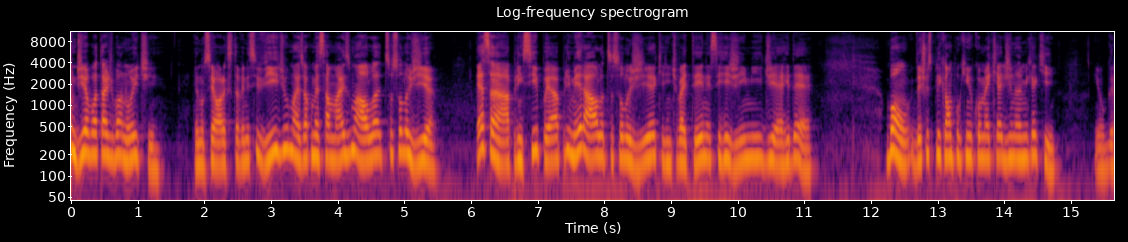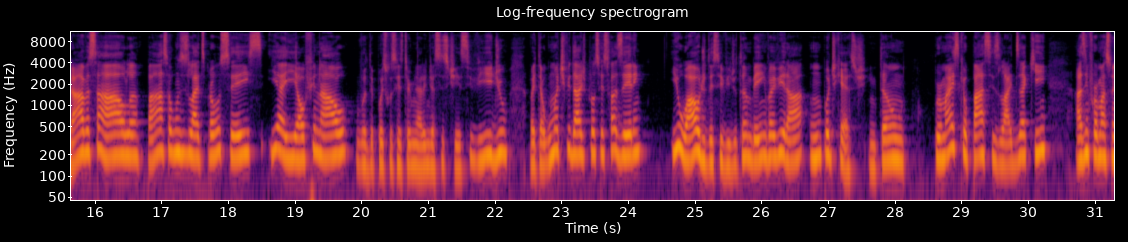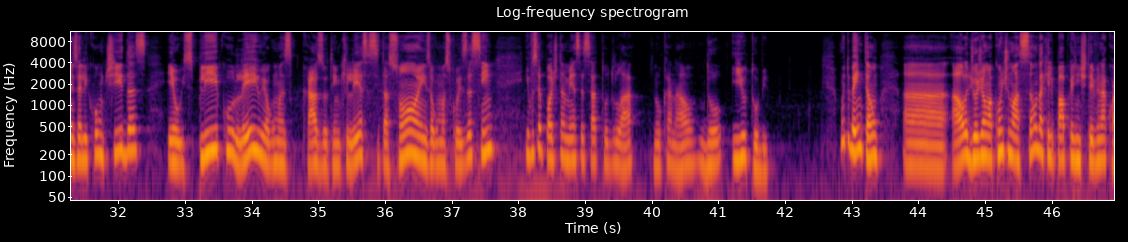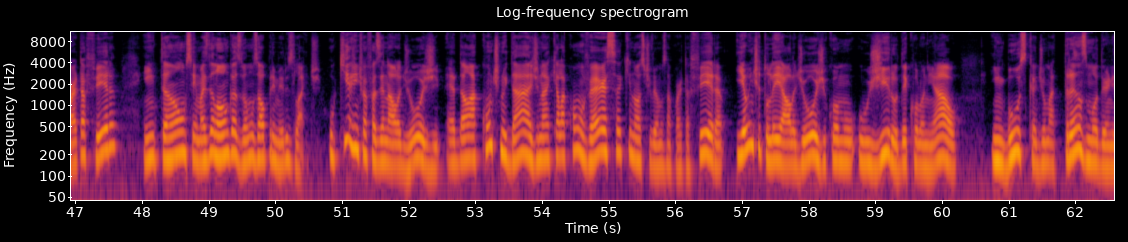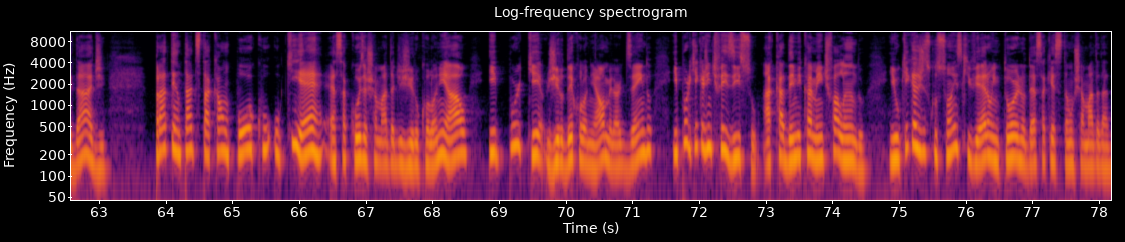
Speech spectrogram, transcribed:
Bom dia, boa tarde, boa noite. Eu não sei a hora que você está vendo esse vídeo, mas vai começar mais uma aula de sociologia. Essa, a princípio, é a primeira aula de sociologia que a gente vai ter nesse regime de RDE. Bom, deixa eu explicar um pouquinho como é que é a dinâmica aqui. Eu gravo essa aula, passo alguns slides para vocês e aí ao final, depois que vocês terminarem de assistir esse vídeo, vai ter alguma atividade para vocês fazerem e o áudio desse vídeo também vai virar um podcast. Então, por mais que eu passe slides aqui, as informações ali contidas eu explico, leio, em alguns casos eu tenho que ler essas citações, algumas coisas assim, e você pode também acessar tudo lá no canal do YouTube. Muito bem, então, a, a aula de hoje é uma continuação daquele papo que a gente teve na quarta-feira. Então, sem mais delongas, vamos ao primeiro slide. O que a gente vai fazer na aula de hoje é dar uma continuidade naquela conversa que nós tivemos na quarta-feira, e eu intitulei a aula de hoje como o giro decolonial em busca de uma transmodernidade, para tentar destacar um pouco o que é essa coisa chamada de giro colonial e por que, giro decolonial, melhor dizendo, e por que, que a gente fez isso, academicamente falando. E o que, que as discussões que vieram em torno dessa questão chamada da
